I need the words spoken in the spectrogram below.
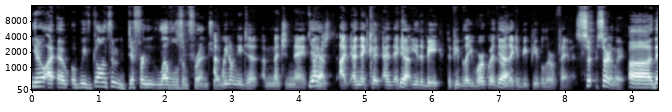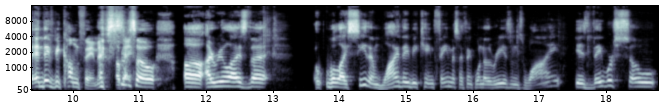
you know, I, I, we've gone through different levels of friendship. Uh, we don't need to uh, mention names. Yeah. Just, I, and they could and they Yeah. could either be the people that you work with, Yeah. or they could be people that are famous. Cer- certainly, uh, and they've become famous. Okay. so uh, I realized that. Well, I see them. Why they became famous? I think one of the reasons why is they were so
